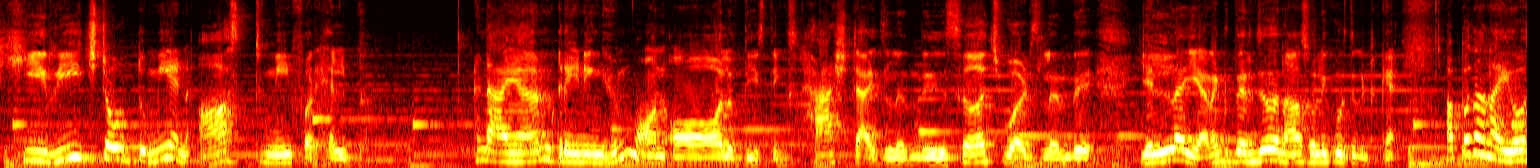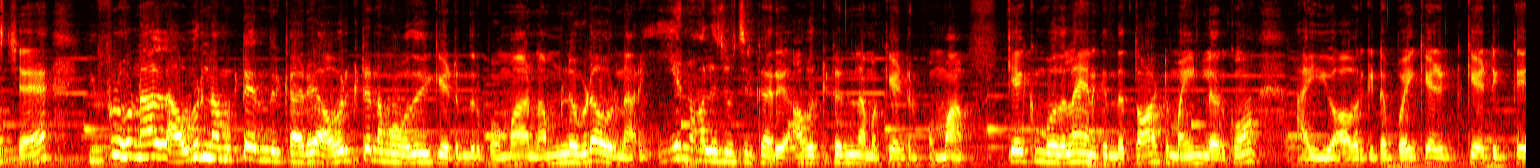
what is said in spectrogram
he reach out to me and asked me for help and I am training him on all of these things ஹேஷ்டேக்ஸ்லேருந்து சர்ச் வேர்ட்ஸ்லேருந்து எல்லாம் எனக்கு தெரிஞ்சதை நான் சொல்லி கொடுத்துக்கிட்டு இருக்கேன். அப்போ தான் நான் யோசித்தேன் இவ்வளோ நாள் அவர் நம்மக்கிட்ட இருந்திருக்காரு அவர்கிட்ட நம்ம உதவி கேட்டிருந்திருப்போமா? நம்மளை விட அவர் நிறைய நாலேஜ் வச்சுருக்காரு அவர்கிட்ட இருந்து நம்ம கேட்டிருப்போமா? கேட்கும் போதெல்லாம் எனக்கு இந்த தாட் மைண்டில் இருக்கும். ஐயோ அவர்கிட்ட போய் கே கேட்டுக்கிட்டு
